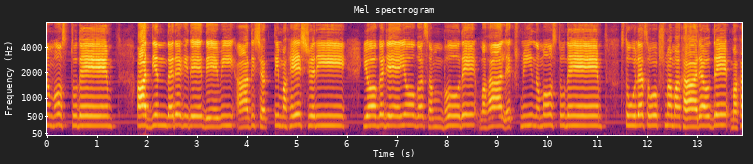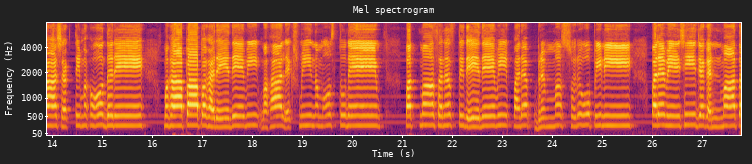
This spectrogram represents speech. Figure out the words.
നമോസ്തുതേ ആദ്യന്തരഹിതേ ദേവി ആദിശക്തി മഹേശ്വരി. യോഗജേ യോഗസംഭൂതേ മഹാലക്ഷ്മി നമോസ്തുതേ സ്ഥൂലസൂക്ഷ്മമഹാരൗദ്രേ മഹാശക്തി മഹോദരേ. മഹാപാപഹരേ ദേവി മഹാലക്ഷ്മി നമോസ്തുതേ പത്മാസനസ്ഥിതേ ദേവി പരബ്രഹ്മസ്വരൂപിണി. പരമേശി ജഗന്മാത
